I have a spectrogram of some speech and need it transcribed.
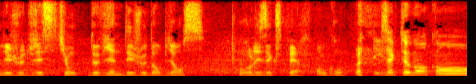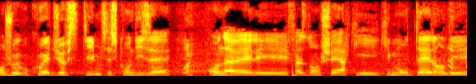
les jeux de gestion deviennent des jeux d'ambiance pour les experts en gros. Exactement, quand on jouait beaucoup à Edge of Steam, c'est ce qu'on disait. Ouais. On avait les phases d'enchères qui, qui montaient dans, des,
